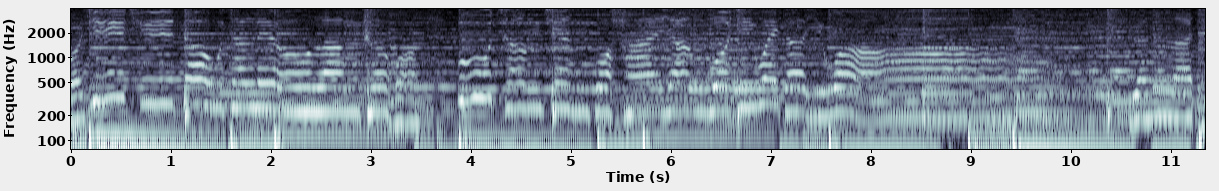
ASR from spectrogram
我一直都在流浪，可我不曾见过海洋。我以为的遗忘，原来躺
